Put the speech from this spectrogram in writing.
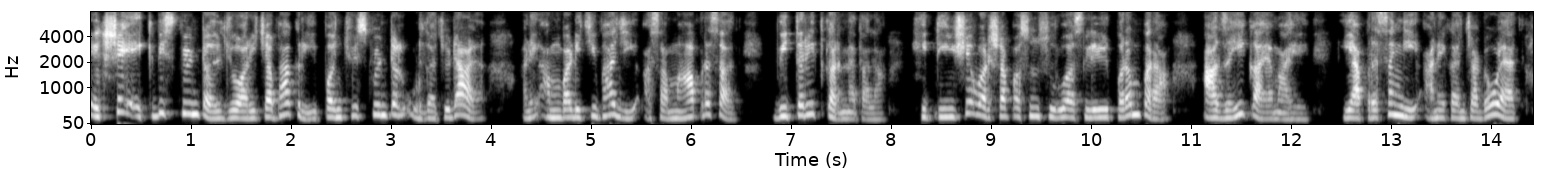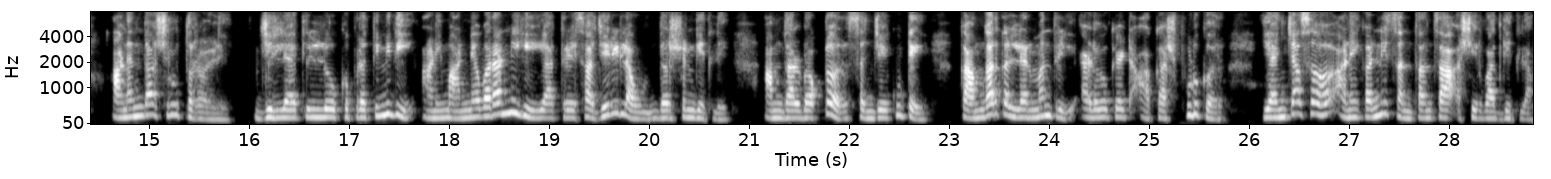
एकशे एकवीस क्विंटल ज्वारीच्या भाकरी पंचवीस क्विंटल उडदाची डाळ आणि आंबाडीची भाजी असा महाप्रसाद वितरित करण्यात आला. ही तीनशे वर्षापासून सुरू असलेली परंपरा आजही कायम आहे. या प्रसंगी अनेकांच्या डोळ्यात आनंदाश्रू तरळले. जिल्ह्यातील लोकप्रतिनिधी आणि मान्यवरांनीही यात्रेस हजेरी लावून दर्शन घेतले. आमदार डॉक्टर संजय कुटे कामगार कल्याण मंत्री ऍडव्होकेट आकाश फुडकर यांच्यासह अनेकांनी संतांचा आशीर्वाद घेतला.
